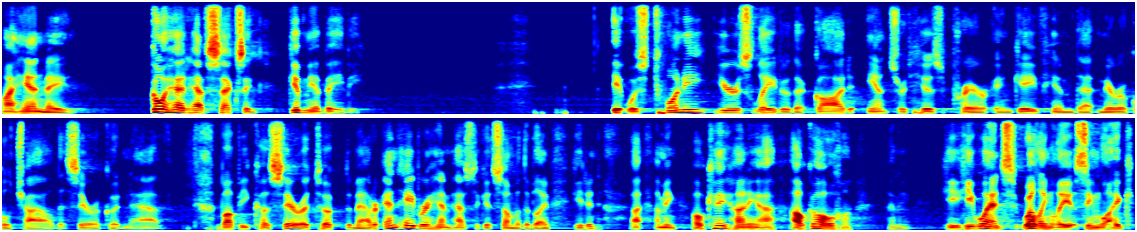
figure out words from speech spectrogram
my handmaid. Go ahead, have sex, and give me a baby. It was 20 years later that God answered his prayer and gave him that miracle child that Sarah couldn't have. But because Sarah took the matter, and Abraham has to get some of the blame, he didn't. I, I mean, okay, honey, I, will go. I mean, he, he went willingly, it seemed like,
